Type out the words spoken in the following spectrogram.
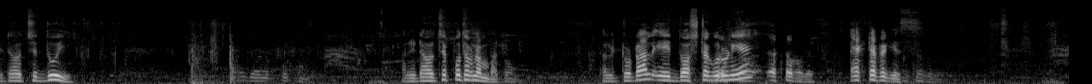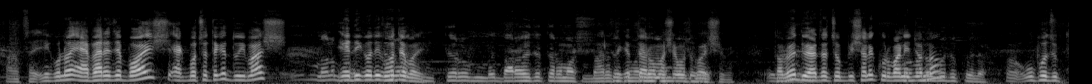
এটা হচ্ছে দুই। আর এটা হচ্ছে প্রথম নাম্বার। তাহলে টোটাল এই দশটা গরু নিয়ে একটা প্যাকেজ একটা প্যাকেজ আচ্ছা এগুলো অ্যাভারেজে বয়স এক বছর থেকে দুই মাস মানে এদিক ওদিক হতে পারে। তেরো বারো হইতে তেরো মাস। বারো থেকে তেরো মাসের মতো বয়স হবে। তবে দুই হাজার চব্বিশ সালে কুরবানির জন্য উপযুক্ত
